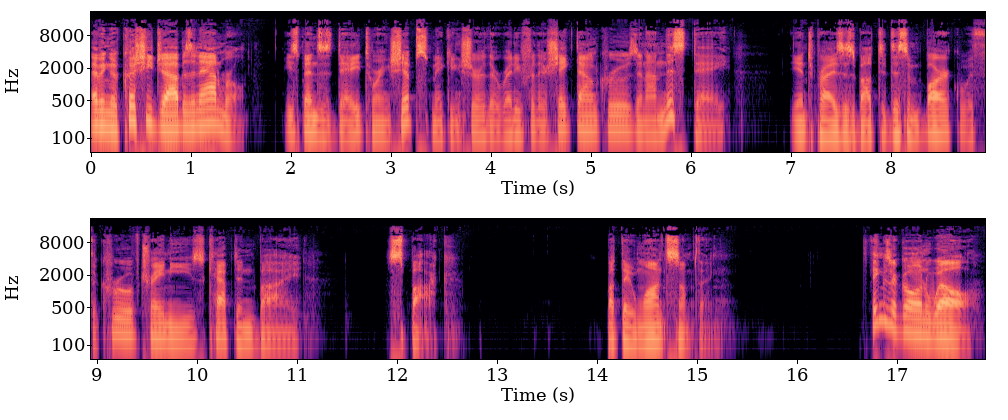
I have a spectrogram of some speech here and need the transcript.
having a cushy job as an admiral. He spends his day touring ships, making sure they're ready for their shakedown cruise, and on this day, the Enterprise is about to disembark with the crew of trainees captained by Spock. But they want something. Things are going well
